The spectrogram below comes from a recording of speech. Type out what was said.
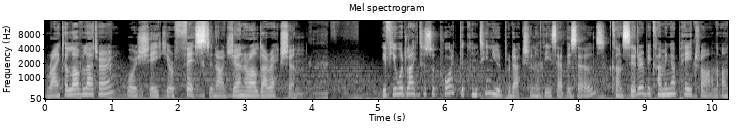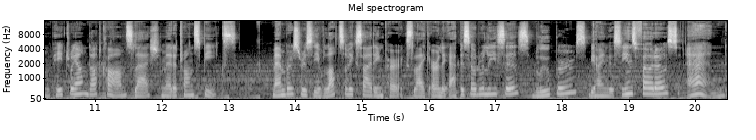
write a love letter, or shake your fist in our general direction. If you would like to support the continued production of these episodes, consider becoming a patron on patreon.com slash metatronspeaks. Members receive lots of exciting perks like early episode releases, bloopers, behind the scenes photos, and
